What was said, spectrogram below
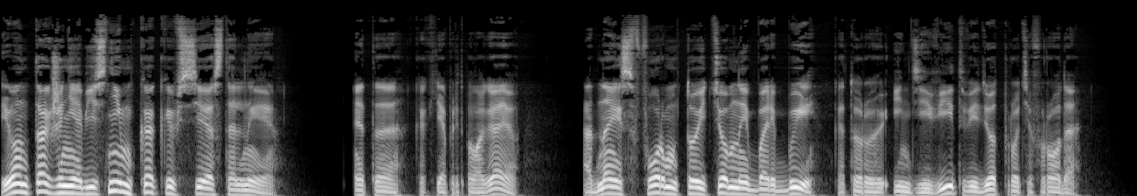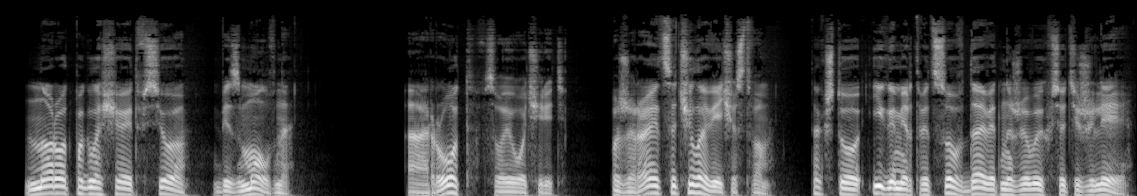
и он так же необъясним, как и все остальные. Это, как я предполагаю, одна из форм той темной борьбы, которую индивид ведет против рода. Но род поглощает все, безмолвно. А род, в свою очередь, пожирается человечеством, так что иго мертвецов давит на живых все тяжелее.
